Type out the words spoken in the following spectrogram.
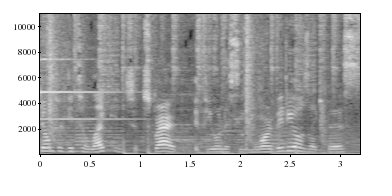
Don't forget to like and subscribe if you want to see more videos like this.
